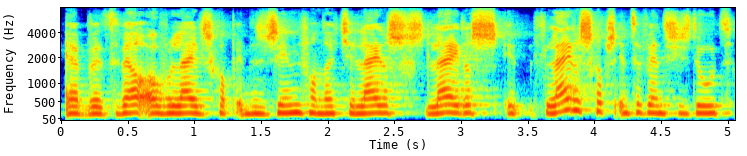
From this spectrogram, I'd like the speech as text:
heb het wel over leiderschap in de zin van dat je leiders, leiders, leiderschapsinterventies doet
